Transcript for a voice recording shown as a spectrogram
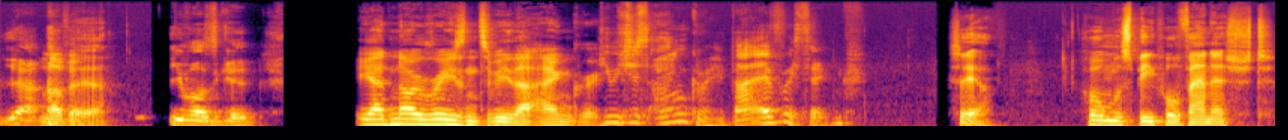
Yeah, Love it. Yeah. he was good. He had no reason to be that angry. He was just angry about everything. So yeah, homeless people vanished.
